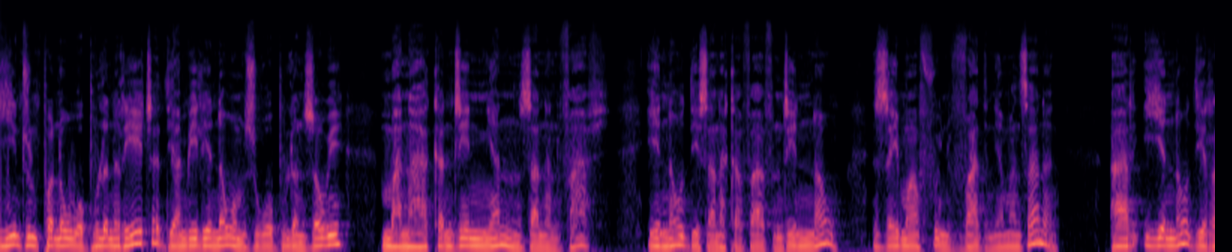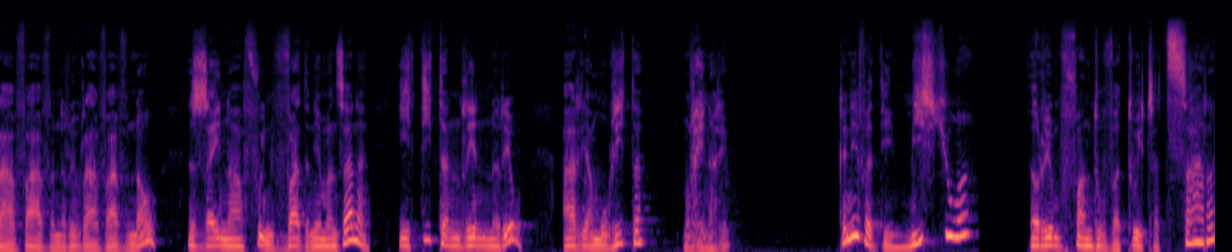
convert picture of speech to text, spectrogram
Indro ny mpanao ohabolana rehetra dia hamely ianao amin'izao ohabolana izao hoe, Manahaka ny reniny ihany ny zanany vavy, ianao dia zanakavavin-dreninao, izay mahafoy ny vadiny aman-janany, Ary ianao dia rahavavin'ireo rahavavinao izay nahafoy ny vadiny aman-janany, Hitita ny reninareo, ary Amorita no rainareo. Kanefa dia misy koa ireo mifandova toetra tsara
